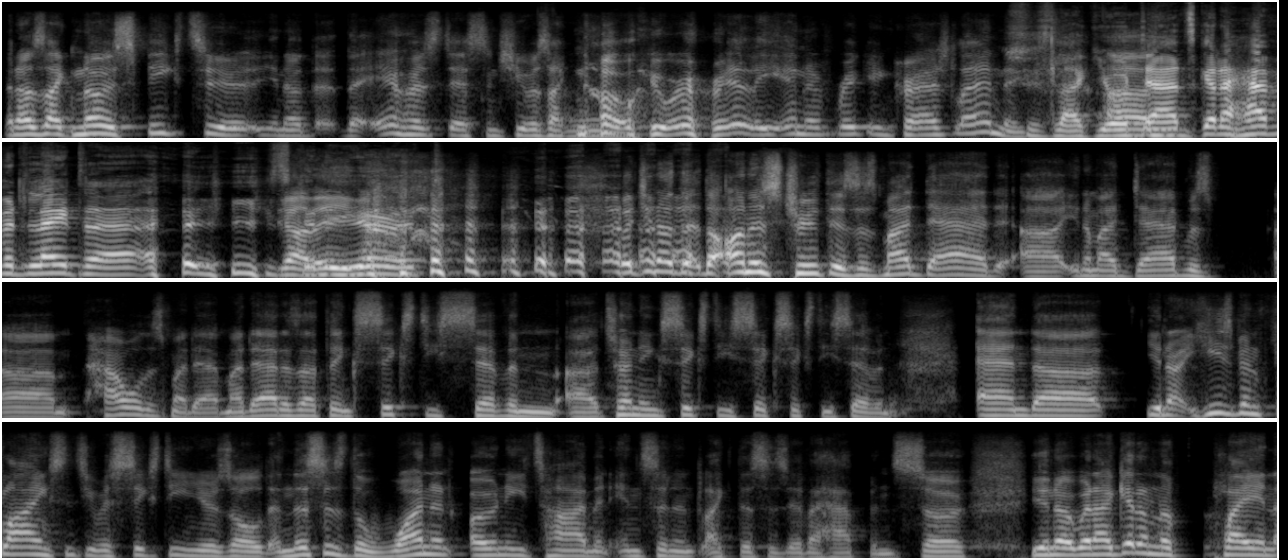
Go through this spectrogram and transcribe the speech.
Then I was like, "No, speak to you know the, the air hostess." And she was like, "No, we were really in a freaking crash landing." She's like, your Um, dad's gonna have it later. He's yeah, gonna hear go. it. but you know, the, the honest truth is, is my dad. Uh, you know, my dad was. Um, how old is my dad? My dad is, I think, 67, uh, turning 66, 67. And, uh, you know, he's been flying since he was 16 years old. And this is the one and only time an incident like this has ever happened. So, you know, when I get on a plane,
